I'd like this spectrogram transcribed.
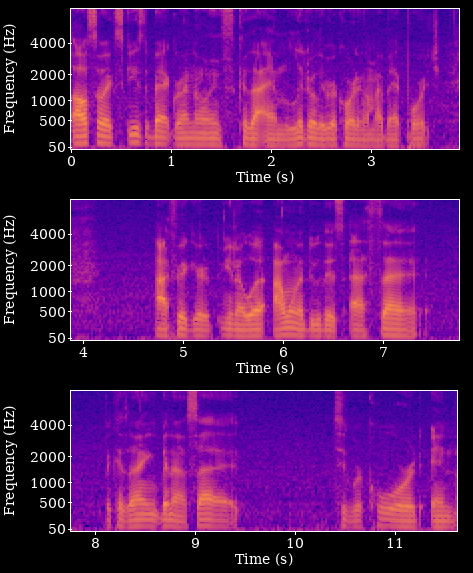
Also, excuse the background noise because I am literally recording on my back porch. I figured, you know what, I want to do this outside because I ain't been outside to record in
